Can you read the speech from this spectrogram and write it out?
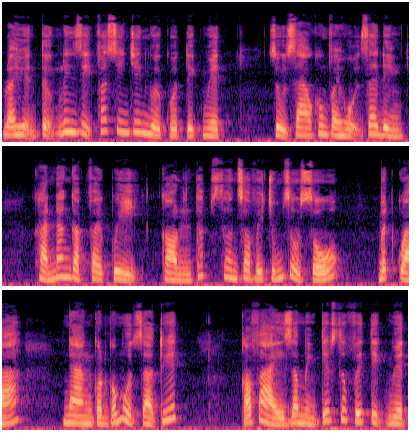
loại hiện tượng linh dị phát sinh trên người của Tịch Nguyệt. Dù sao không phải hộ gia đình, khả năng gặp phải quỷ còn thấp hơn so với chúng sổ số. Bất quá, nàng còn có một giả thuyết. Có phải do mình tiếp xúc với Tịch Nguyệt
